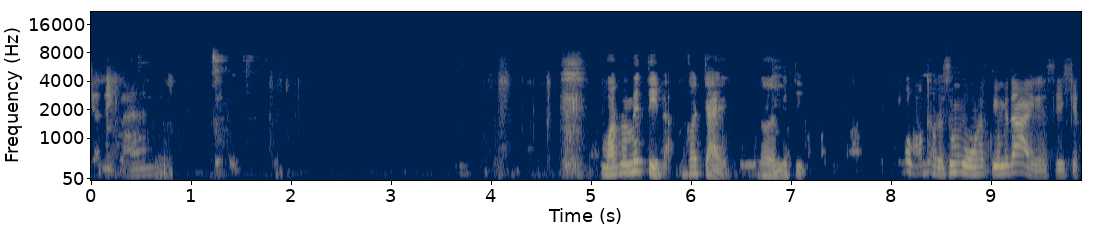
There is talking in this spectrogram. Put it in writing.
จะอีกแล้วมอสมันไม่ติดอะไม่เข้าใจก็เลยไม่ติด ผมมันเกือบชั่วโมงครับยังไม่ได้เลยสีเขียด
